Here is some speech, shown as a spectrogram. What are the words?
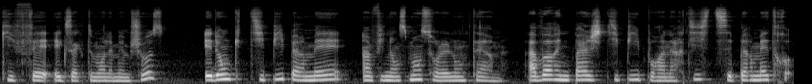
qui fait exactement la même chose. Et donc, Tipeee permet un financement sur le long terme. Avoir une page Tipeee pour un artiste, c'est permettre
